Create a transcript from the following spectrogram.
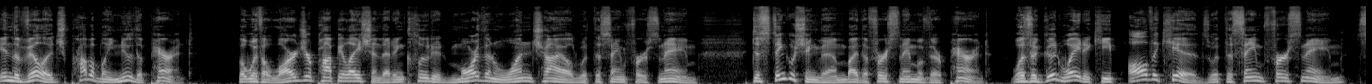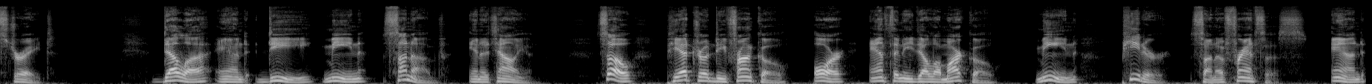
in the village probably knew the parent, but with a larger population that included more than one child with the same first name, distinguishing them by the first name of their parent was a good way to keep all the kids with the same first name straight. Della and di mean son of in Italian. So, Pietro di Franco or Anthony della Marco mean Peter, son of Francis, and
